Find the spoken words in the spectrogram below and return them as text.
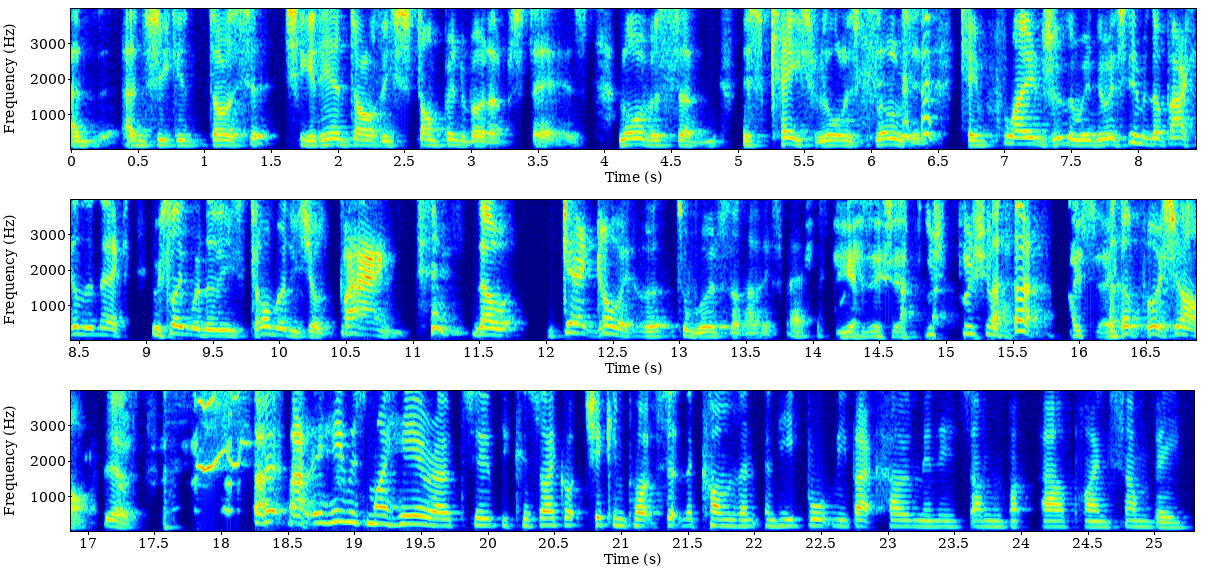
And, and she could Dorothy, she could hear Dorothy stomping about upstairs, and all of a sudden, this case with all his clothes in came flying through the window. It hit him in the back of the neck. It was like one of these comedy shows. Bang! now get going. Uh, To words that I expect. Yes, they said push, push off. I say. Push off. Yes. but, but he was my hero too because I got chicken pox at the convent, and he brought me back home in his um, Alpine Sunbeam.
